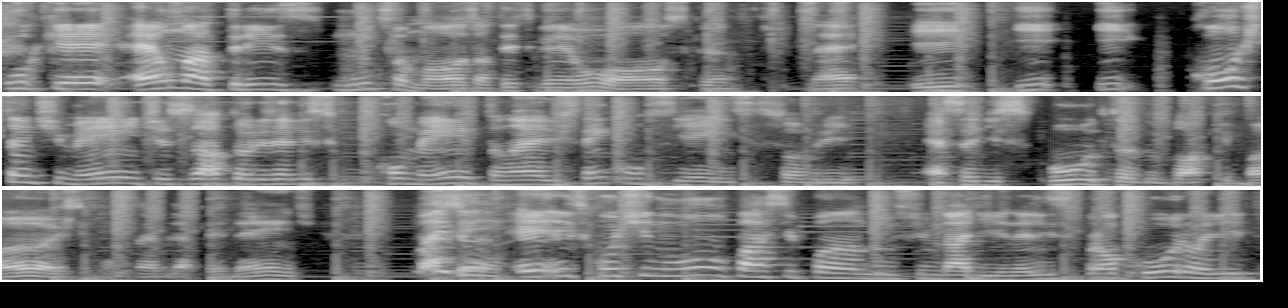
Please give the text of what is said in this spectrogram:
Porque é uma atriz muito famosa, uma atriz que ganhou o Oscar, né? E, e, e constantemente esses atores eles comentam, né? Eles têm consciência sobre essa disputa do blockbuster com o cinema independente. Mas Sim. eles continuam participando do filme da Disney, eles procuram, ele,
